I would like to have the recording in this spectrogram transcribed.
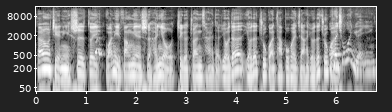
丹如姐，你是对管理方面是很有这个专才的。有的有的主管他不会这样，有的主管会去问原因。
